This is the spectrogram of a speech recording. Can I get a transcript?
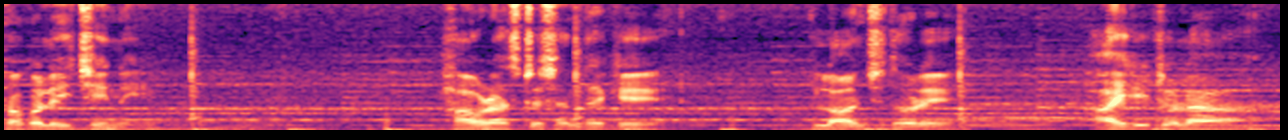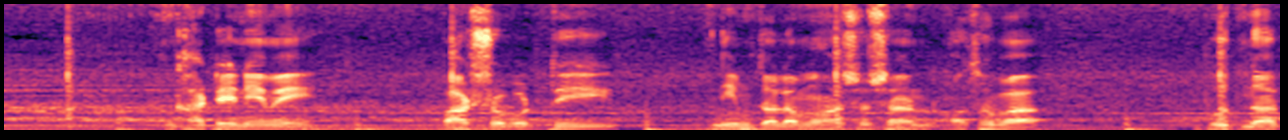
সকলেই চেনে। হাওড়া স্টেশন থেকে লঞ্চ ধরে আইরিটোলা ঘাটে নেমে পার্শ্ববর্তী নিমতলা মহাশ্মশান অথবা ভূতনাথ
